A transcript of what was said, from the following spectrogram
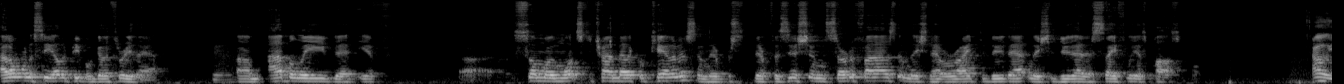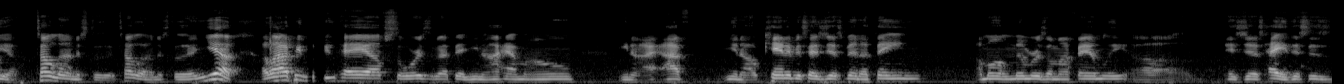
I don't want to see other people go through that. Yeah. Um, I believe that if someone wants to try medical cannabis and their, their physician certifies them, they should have a right to do that and they should do that as safely as possible. Oh yeah, totally understood. Totally understood. And yeah, a lot of people do have stories about that. You know, I have my own. You know, I, have you know, cannabis has just been a thing among members of my family. Uh, it's just, hey, this is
